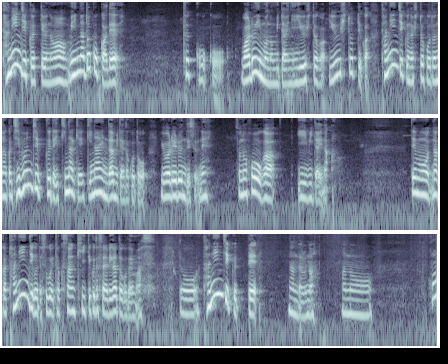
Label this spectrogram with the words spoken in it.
他人軸っていうのはみんなどこかで結構こう悪いものみたいに言う人が言う人っていうか他人軸の人ほどなんか自分軸で生きなきゃいけないんだみたいなことを言われるんですよね。その方がいいみたいな。でもなんか他人軸ですごいたくさん聞いてくださいありがとうございます。と他人軸ってなんだろうなあの本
